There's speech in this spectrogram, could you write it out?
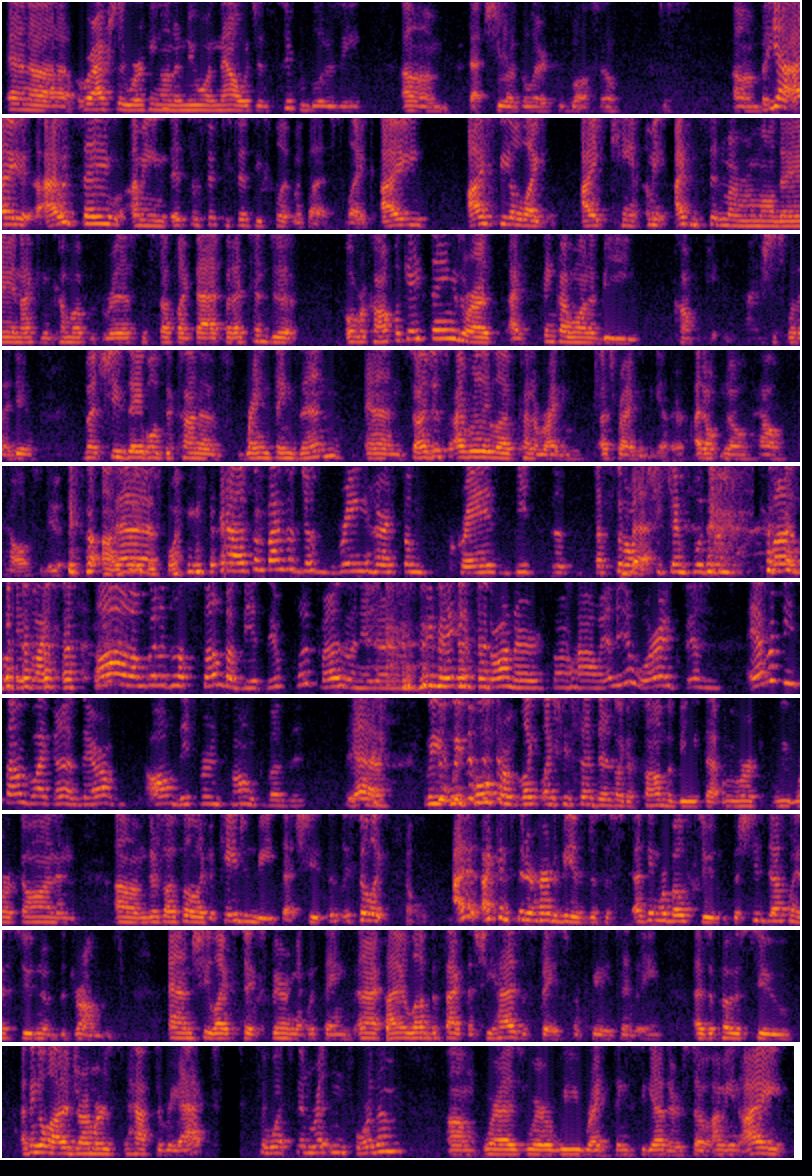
and uh, we're actually working on a new one now, which is super bluesy. Um, that she wrote the lyrics as well. So just, um, but yeah, I I would say, I mean, it's a 50-50 split with us. Like I I feel like I can't. I mean, I can sit in my room all day and I can come up with riffs and stuff like that, but I tend to overcomplicate things, or I, I think I want to be complicated. It's just what I do. But she's able to kind of rein things in and so I just I really love kind of writing us writing together. I don't know how how else to do it honestly uh, at this point. yeah, sometimes I just bring her some crazy beats that that's the so best. She can put some fuzz on it, like oh I'm gonna do a samba beat. You put fuzz on it and we make it stronger somehow, and it works. And everything sounds like us. They are all different songs, but they, they yeah. Work. we we pull from like like she said. There's like a samba beat that we work we worked on and um, there's also like a Cajun beat that she so like oh. I, I consider her to be as just a, I think we're both students, but she's definitely a student of the drums and she likes to experiment with things. And I, I love the fact that she has a space for creativity as opposed to I think a lot of drummers have to react to what's been written for them, um, whereas where we write things together. So I mean I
